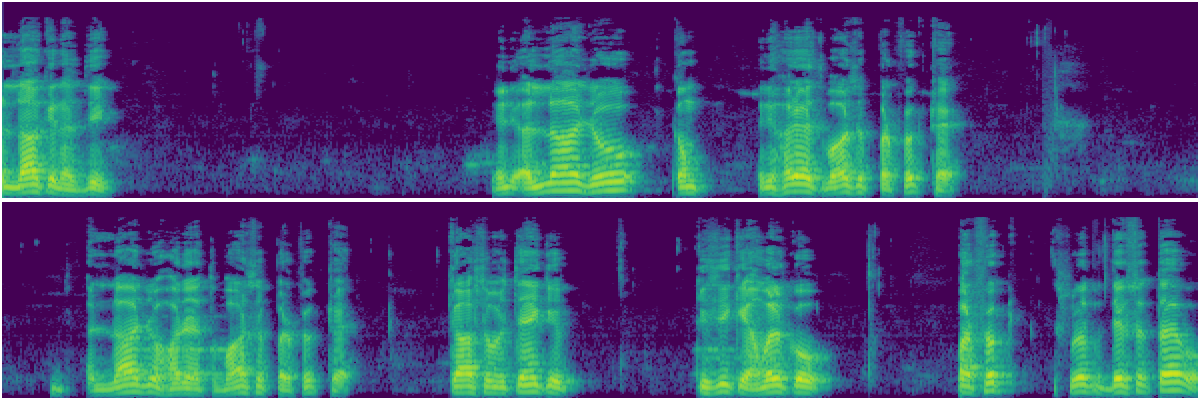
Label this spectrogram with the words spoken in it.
اللہ کے نزدیک یعنی اللہ جو کم یعنی ہر اعتبار سے پرفیکٹ ہے اللہ جو ہر اعتبار سے پرفیکٹ ہے کیا آپ سمجھتے ہیں کہ کسی کے عمل کو پرفیکٹ صورت میں دیکھ سکتا ہے وہ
